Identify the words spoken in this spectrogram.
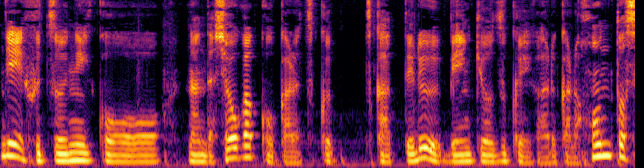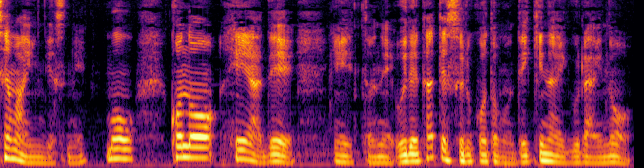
で、普通にこう、なんだ、小学校から作っ使ってる勉強机があるから、ほんと狭いんですね。もう、この部屋で、えっ、とね、腕立てすることもできないぐらいの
